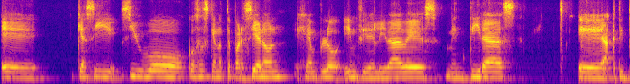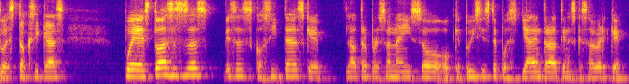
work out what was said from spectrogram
eh, que así, si hubo cosas que no te parecieron, ejemplo, infidelidades, mentiras, eh, actitudes tóxicas, pues todas esas, esas cositas que la otra persona hizo o que tú hiciste, pues ya de entrada tienes que saber que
